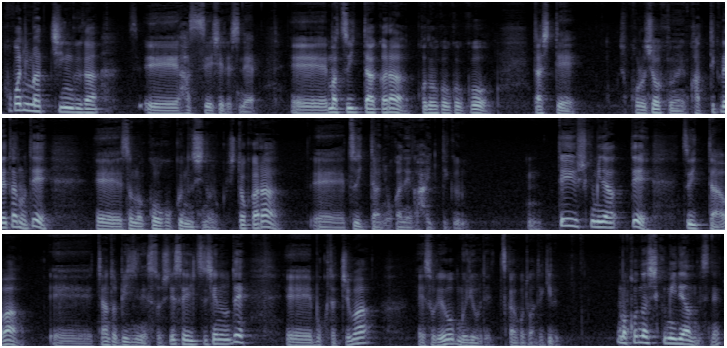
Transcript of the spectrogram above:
ここにマッチングが、えー、発生してですね、えーまあ、ツイッターからこの広告を出してこの商品を買ってくれたので、えー、その広告主の人から、えー、ツイッターにお金が入ってくる、うん、っていう仕組みだってツイッターは、えー、ちゃんとビジネスとして成立しているので、えー、僕たちはそれを無料で使うことができる、まあ、こんな仕組みであるんですね。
